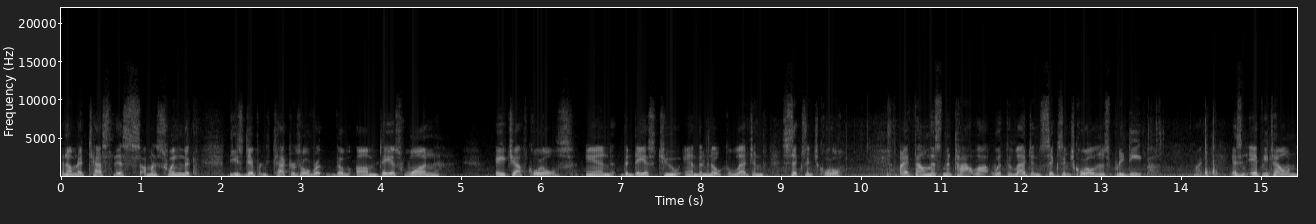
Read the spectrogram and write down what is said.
and I'm gonna test this. I'm gonna swing the these different detectors over it. The um, Deus 1 HF coils and the Deus 2 and the the Legend 6 inch coil. I found this in the top lot with the Legend 6 inch coil and it's pretty deep. Right. It's an iffy tone.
